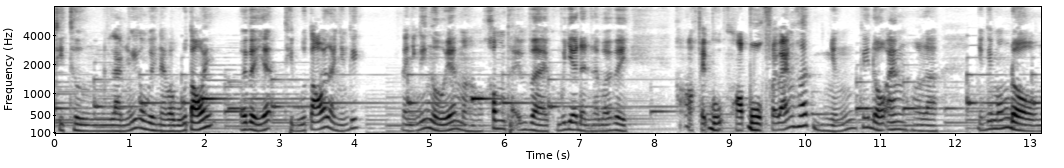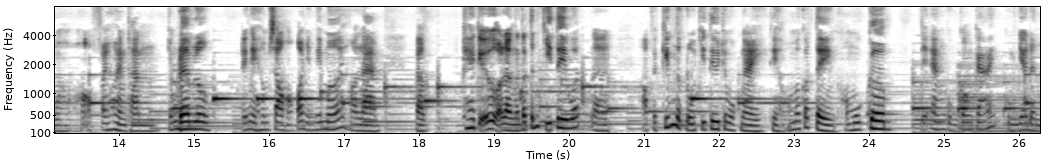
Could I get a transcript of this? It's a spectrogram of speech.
thì thường làm những cái công việc này vào buổi tối. Bởi vì á thì buổi tối là những cái là những cái người á mà họ không thể về cùng với gia đình là bởi vì họ phải buộc họ buộc phải bán hết những cái đồ ăn hoặc là những cái món đồ mà họ phải hoàn thành trong đêm luôn để ngày hôm sau họ có những cái mới họ làm. Và cái kiểu gọi là người ta tính chỉ tiêu á, là họ phải kiếm được đủ chỉ tiêu cho một ngày thì họ mới có tiền, họ mua cơm để ăn cùng con cái, cùng gia đình.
